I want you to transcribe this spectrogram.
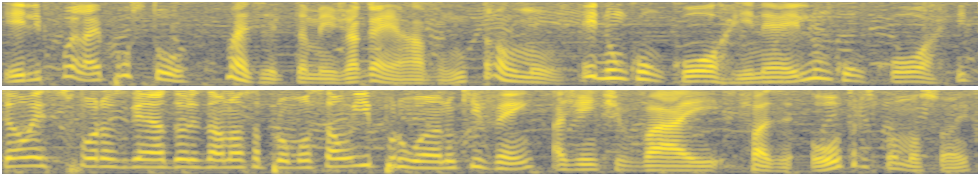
Ele foi lá e postou. Mas ele também já ganhava. Então não, ele não concorre, né? Ele não concorre. Então esses foram os ganhadores da nossa promoção. E pro ano que vem, a gente vai fazer outras promoções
